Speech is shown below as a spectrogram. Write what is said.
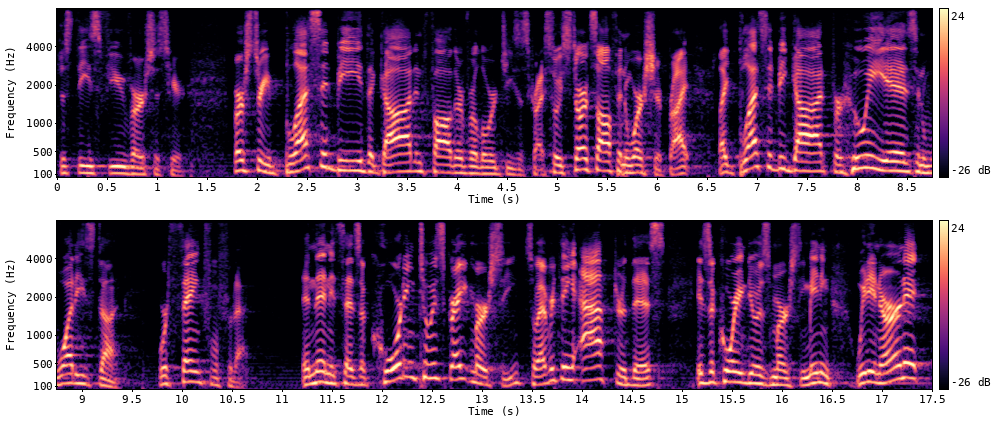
Just these few verses here. Verse 3 Blessed be the God and Father of our Lord Jesus Christ. So he starts off in worship, right? Like, blessed be God for who he is and what he's done. We're thankful for that. And then it says, according to his great mercy. So everything after this is according to his mercy, meaning we didn't earn it,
